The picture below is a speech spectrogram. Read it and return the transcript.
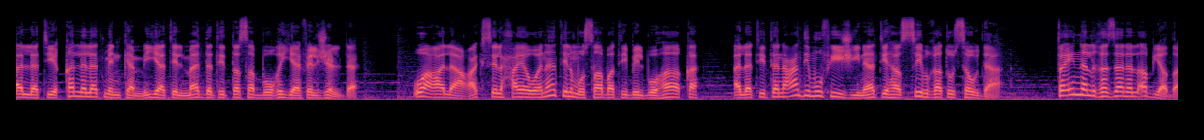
التي قللت من كمية المادة التصبغية في الجلد. وعلى عكس الحيوانات المصابة بالبهاق التي تنعدم في جيناتها الصبغة السوداء فإن الغزال الأبيض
